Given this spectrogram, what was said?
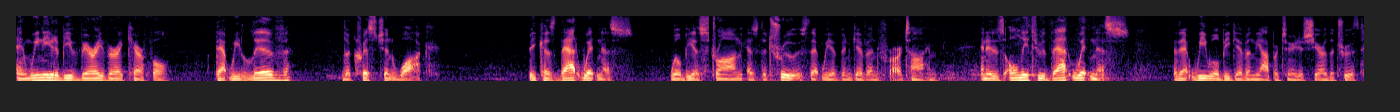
And we need to be very, very careful that we live the Christian walk because that witness will be as strong as the truths that we have been given for our time. And it is only through that witness that we will be given the opportunity to share the truth.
